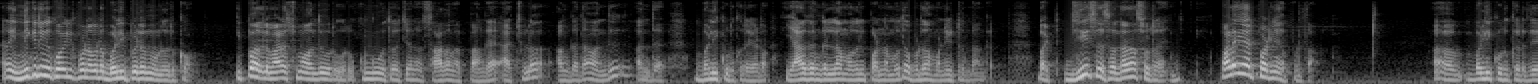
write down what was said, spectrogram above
ஆனால் இன்றைக்கி நீங்கள் கோயிலுக்கு போனால் கூட பலிப்பீடம்னு ஒன்று இருக்கும். இப்போ அதில் மேலே சும்மா வந்து ஒரு ஒரு குங்குமத்தை வச்சு அந்த சாதம் வைப்பாங்க. ஆக்சுவலாக அங்கே தான் வந்து அந்த பலி கொடுக்குற இடம். யாகங்கள்லாம் முதல் பண்ணும்போது அப்படி தான் பண்ணிகிட்டு இருந்தாங்க. பட் ஜீசஸ் வந்தால் தான் சொல்கிறேன் பழைய ஏற்பாடுலையும் அப்படி தான் பலி கொடுக்கறது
